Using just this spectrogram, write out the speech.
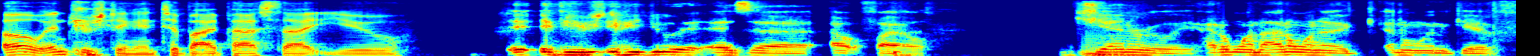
Oh, interesting. And to bypass that, you if you if you do it as a out file, mm. generally, mm. I don't want I don't want to I don't want to give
